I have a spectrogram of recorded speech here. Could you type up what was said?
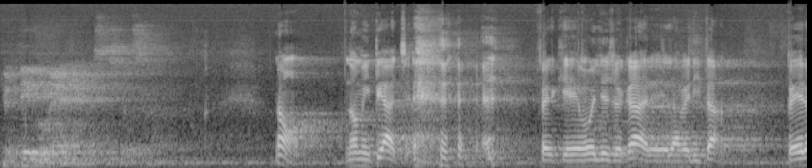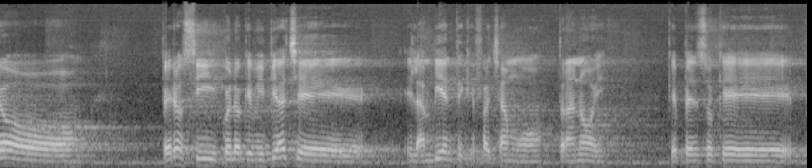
Per te com'è questa situazione? No, non mi piace perché voglio giocare, è la verità. Però, però sì, quello che mi piace è l'ambiente che facciamo tra noi, che penso che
